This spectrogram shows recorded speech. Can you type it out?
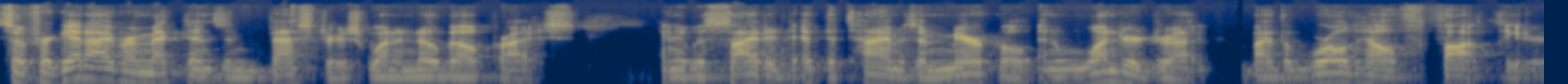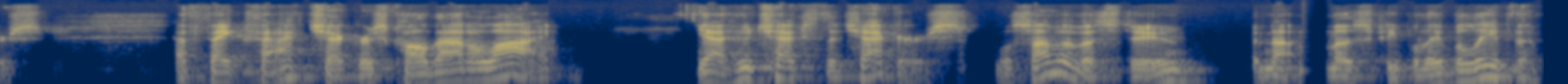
So forget ivermectin's investors won a Nobel Prize and it was cited at the time as a miracle and wonder drug by the World Health thought leaders. A fake fact checkers call that a lie. Yeah, who checks the checkers? Well, some of us do, but not most people. They believe them.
